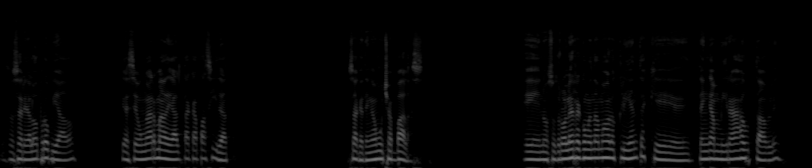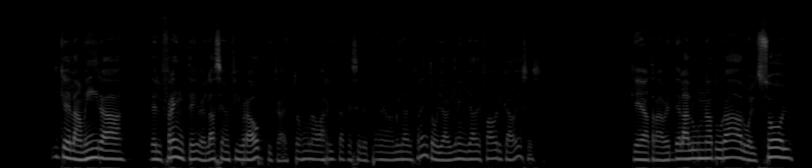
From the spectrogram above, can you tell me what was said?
eso sería lo apropiado, que sea un arma de alta capacidad, o sea, que tenga muchas balas. Eh, nosotros les recomendamos a los clientes que tengan miras ajustables y que la mira del frente, ¿verdad? Sea en fibra óptica. Esto es una barrita que se le pone a la mira del frente o ya vienen ya de fábrica a veces. Que a través de la luz natural o el sol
